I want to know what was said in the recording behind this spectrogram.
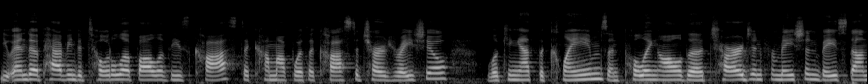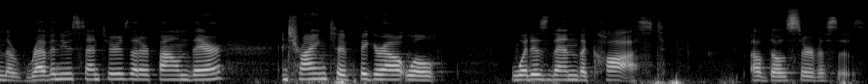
you end up having to total up all of these costs to come up with a cost to charge ratio looking at the claims and pulling all the charge information based on the revenue centers that are found there, and trying to figure out, well, what is then the cost of those services?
